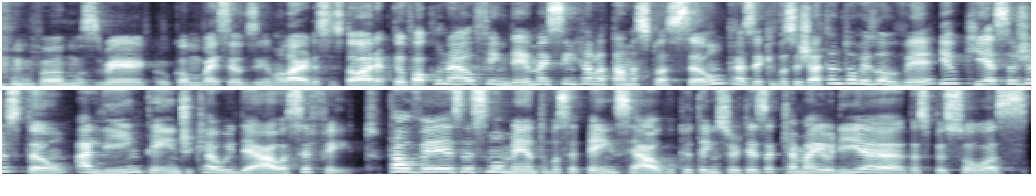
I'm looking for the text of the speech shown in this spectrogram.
Vamos ver como vai ser o desenrolar dessa história. Teu foco não é ofender, mas sim relatar uma situação, trazer que você já tentou resolver e o que essa gestão ali entende que é o ideal a ser feito. Talvez nesse momento você pense algo que eu tenho certeza que a maioria das pessoas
